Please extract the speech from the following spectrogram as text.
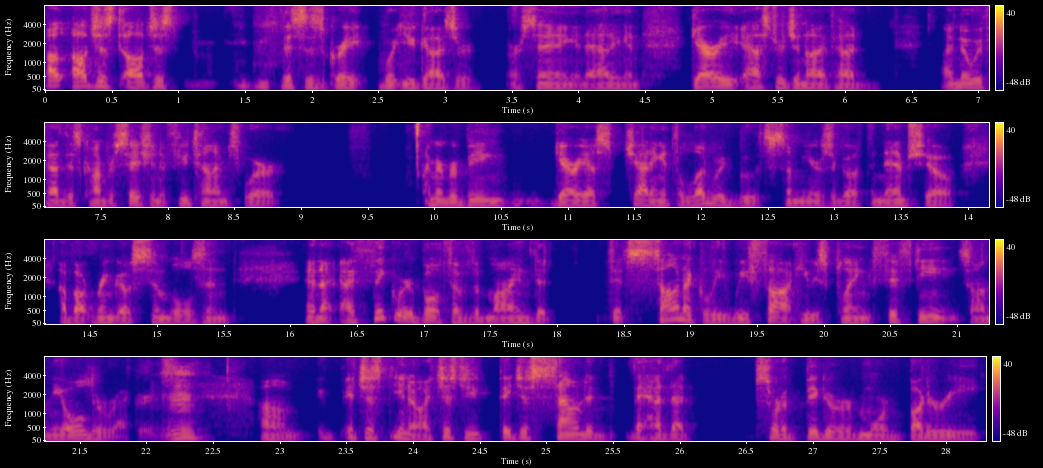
I'll, I'll just i'll just this is great what you guys are are saying and adding and gary astridge and i've had i know we've had this conversation a few times where i remember being gary us chatting at the ludwig booth some years ago at the NAMM show about ringo cymbals and and I, I think we were both of the mind that that sonically we thought he was playing 15s on the older records. Mm-hmm. Um, it, it, just, you know, it just you, they just sounded they had that sort of bigger, more buttery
